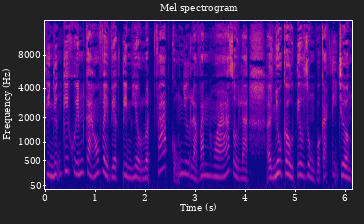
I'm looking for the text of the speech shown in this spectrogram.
thì những cái khuyến cáo về việc tìm hiểu luật pháp cũng như là văn hóa rồi là uh, nhu cầu tiêu dùng của các thị trường,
